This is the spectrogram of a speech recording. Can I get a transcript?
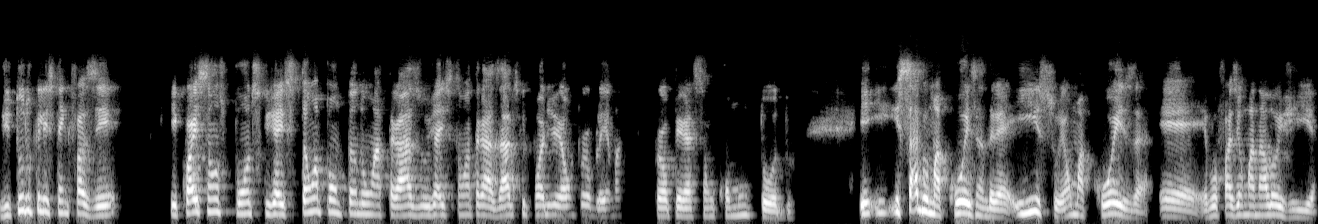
de tudo que eles têm que fazer e quais são os pontos que já estão apontando um atraso, já estão atrasados, que pode gerar um problema para a operação como um todo. E, e, sabe uma coisa, André? Isso é uma coisa, é, eu vou fazer uma analogia.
